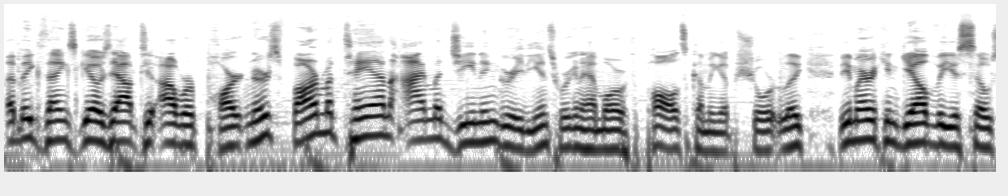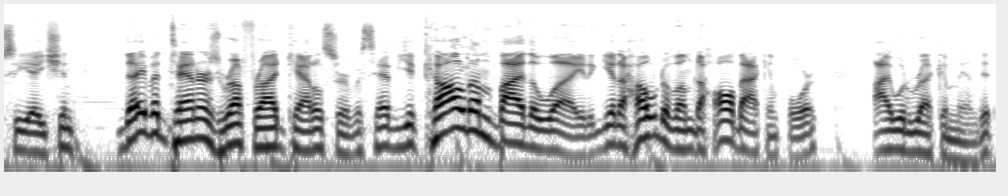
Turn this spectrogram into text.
A big thanks goes out to our partners, Pharmatan Imogene Ingredients. We're going to have more with the Pauls coming up shortly. The American Gelbvieh Association. David Tanner's Rough Ride Cattle Service. Have you called them, by the way, to get a hold of them to haul back and forth? I would recommend it.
